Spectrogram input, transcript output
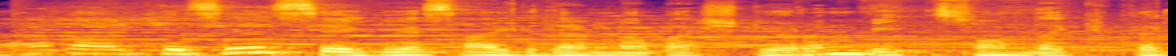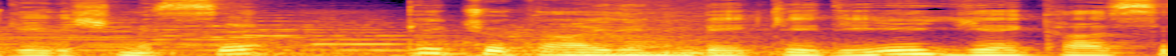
Merhaba herkese, sevgi ve saygılarımla başlıyorum. Bir son dakika gelişmesi. Pek çok ailenin beklediği YKS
